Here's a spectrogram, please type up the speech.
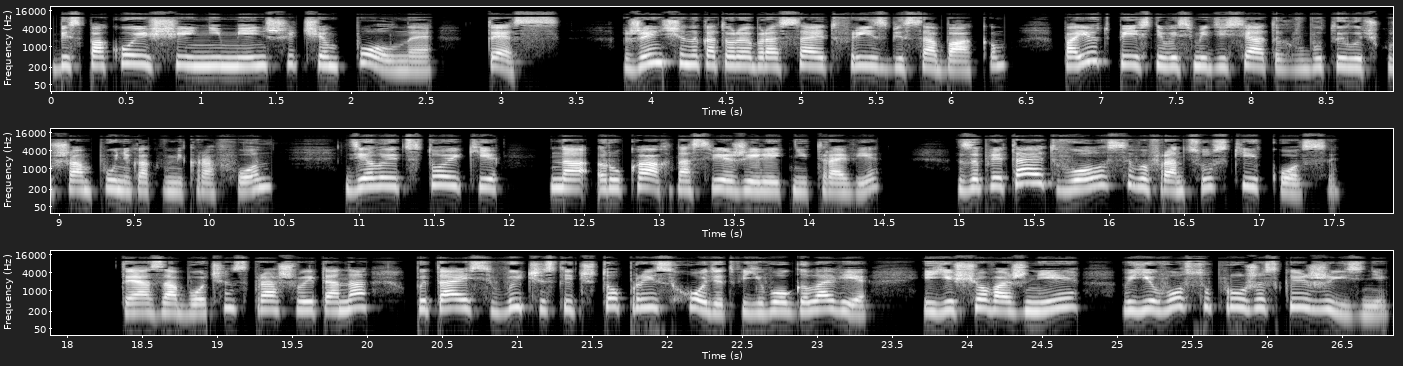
беспокоящее не меньше, чем полное — Тесс. Женщина, которая бросает фрисби собакам, поет песни восьмидесятых в бутылочку шампуня, как в микрофон, делает стойки на руках на свежей летней траве, заплетает волосы во французские косы. «Ты озабочен?» — спрашивает она, пытаясь вычислить, что происходит в его голове, и еще важнее, в его супружеской жизни.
